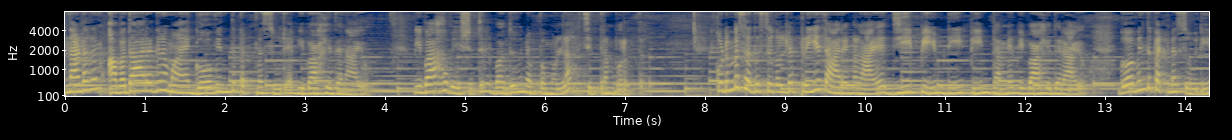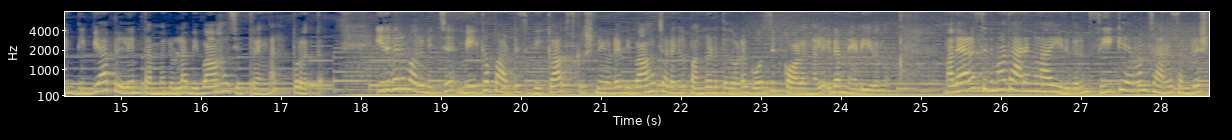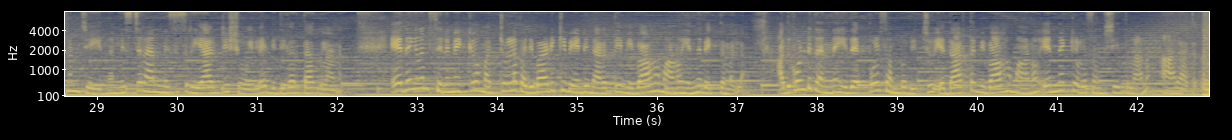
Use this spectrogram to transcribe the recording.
നടനും അവതാരകനുമായ ഗോവിന്ദ് പത്മസൂര്യ വിവാഹിതനായോ? വിവാഹവേഷത്തിൽ വധുവിനൊപ്പമുള്ള ചിത്രം പുറത്ത്. കുടുംബ സദസ്സുകളുടെ പ്രിയ താരങ്ങളായ ജി പിയും ഡി പിയും തമ്മിൽ വിവാഹിതരായോ? ഗോവിന്ദ് പത്മസൂരിയും ദിവ്യ പിള്ളയും തമ്മിലുള്ള വിവാഹ ചിത്രങ്ങൾ പുറത്ത്. ഇരുവരും ഒരുമിച്ച് മേക്കപ്പ് ആർട്ടിസ്റ്റ് വികാസ് കൃഷ്ണയുടെ വിവാഹ ചടങ്ങിൽ പങ്കെടുത്തതോടെ ഗോസിപ്പ് കോളങ്ങൾ ഇടം നേടിയിരുന്നു. മലയാള സിനിമാ താരങ്ങളായ ഇരുവരും സി കേരളം ചാനൽ സംപ്രേഷണം ചെയ്യുന്ന മിസ്റ്റർ ആൻഡ് മിസസ് റിയാലിറ്റി ഷോയിലെ വിധികർത്താക്കളാണ്. ഏതെങ്കിലും സിനിമയ്ക്കോ മറ്റുള്ള പരിപാടിക്ക് വേണ്ടി നടത്തിയ വിവാഹമാണോ എന്ന് വ്യക്തമല്ല. അതുകൊണ്ട് തന്നെ ഇത് എപ്പോൾ സംഭവിച്ചു യഥാർത്ഥ വിവാഹമാണോ എന്നൊക്കെയുള്ള സംശയത്തിലാണ് ആരാധകർ.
